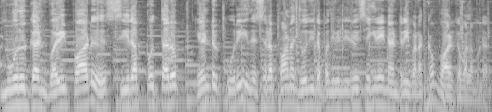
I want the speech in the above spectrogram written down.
முருகன் வழிபாடு சிறப்பு தரும் என்று கூறி இந்த சிறப்பான ஜோதிட பதிவில் நிறைவு செய்கிறேன். நன்றி வணக்கம் வாழ்க வளமுடன்.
